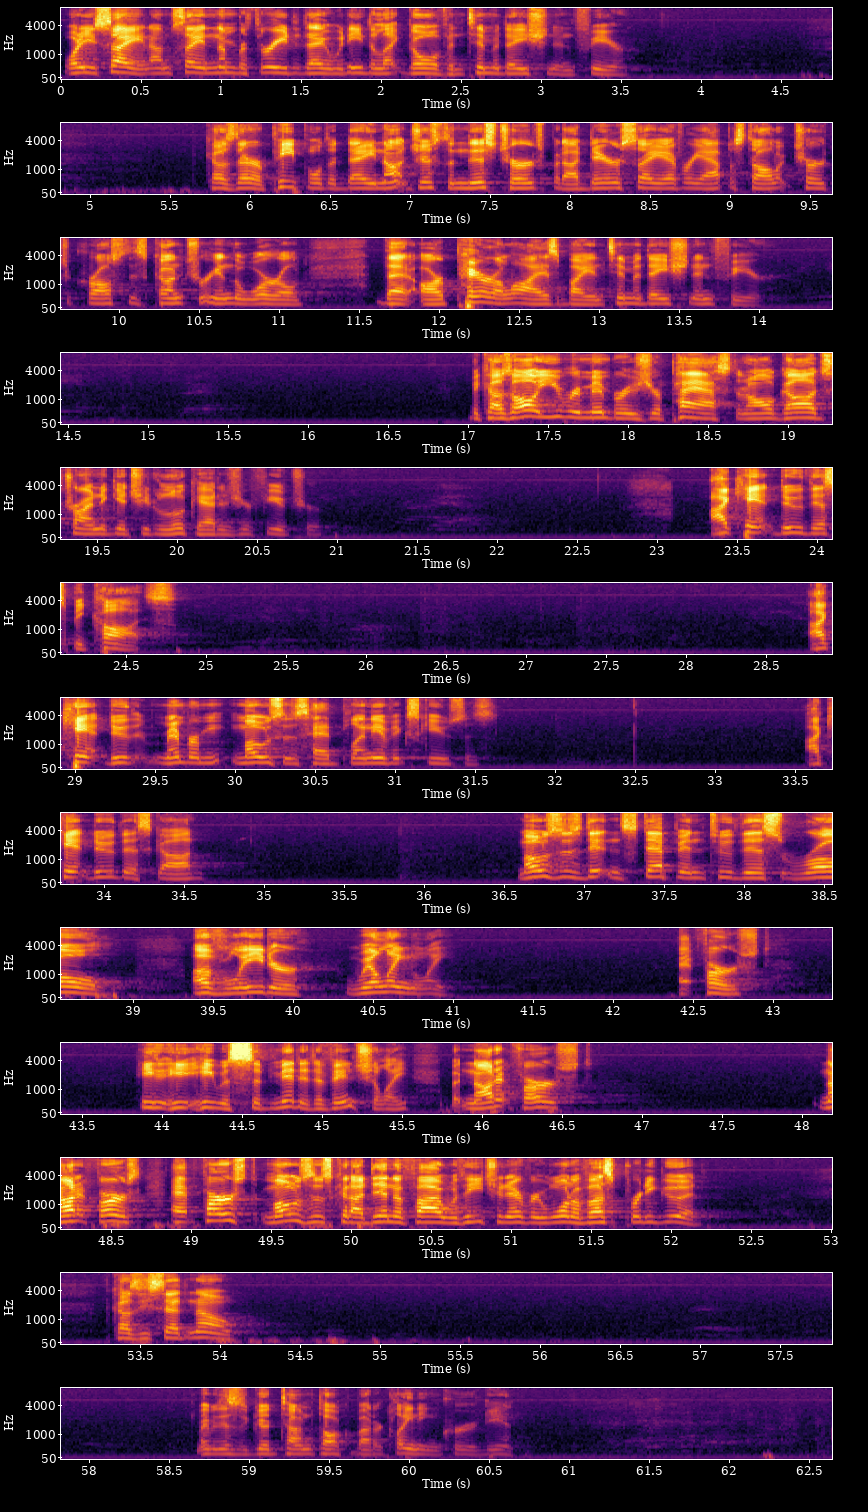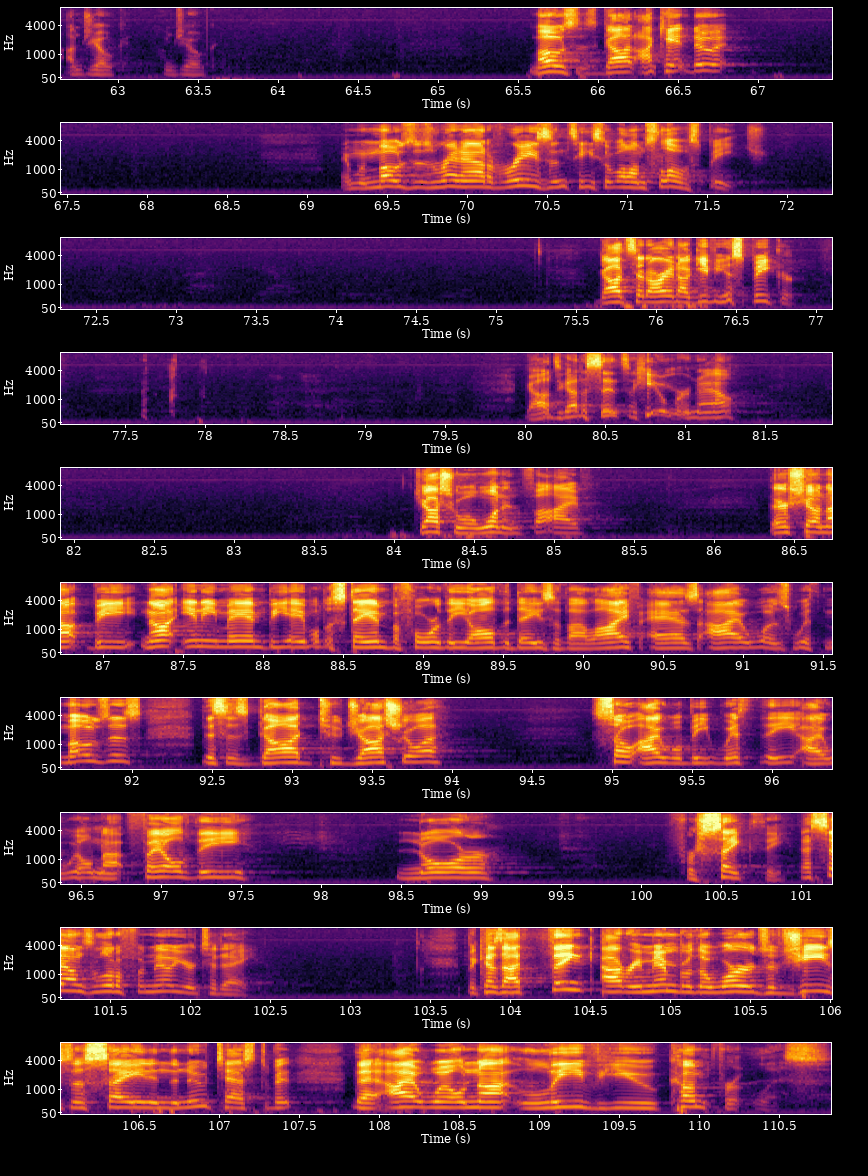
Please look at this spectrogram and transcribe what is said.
What are you saying? I'm saying number three today, we need to let go of intimidation and fear. Because there are people today, not just in this church, but I dare say every apostolic church across this country and the world, that are paralyzed by intimidation and fear. Because all you remember is your past, and all God's trying to get you to look at is your future. I can't do this because. I can't do that. Remember, Moses had plenty of excuses. I can't do this, God. Moses didn't step into this role of leader willingly at first. He, he, he, was submitted eventually, but not at first. Not at first. At first, Moses could identify with each and every one of us pretty good because he said no. Maybe this is a good time to talk about our cleaning crew again. I'm joking. I'm joking. Moses, God, I can't do it. And when Moses ran out of reasons, he said, Well, I'm slow of speech. God said, All right, I'll give you a speaker. God's got a sense of humor now. Joshua 1 and 5. There shall not be not any man be able to stand before thee all the days of thy life, as I was with Moses. This is God to Joshua. So I will be with thee. I will not fail thee, nor forsake thee. That sounds a little familiar today. Because I think I remember the words of Jesus saying in the New Testament that I will not leave you comfortless.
